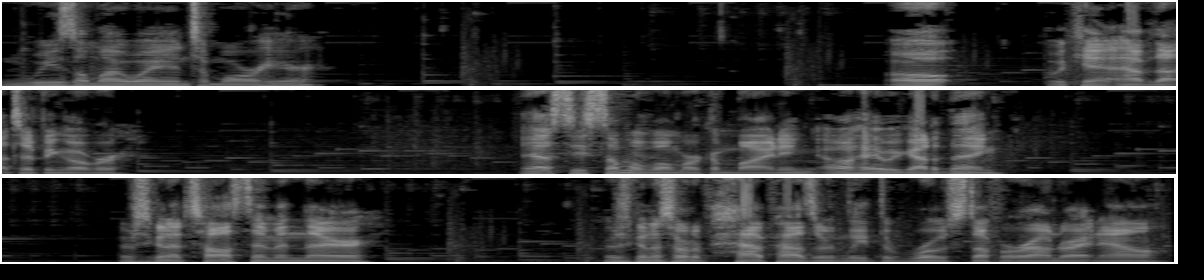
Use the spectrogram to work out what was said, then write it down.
weasel my way into more here. Oh, we can't have that tipping over. Yeah, see, some of them are combining. Oh, hey, we got a thing. We're just gonna toss him in there. We're just gonna sort of haphazardly throw stuff around right now.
